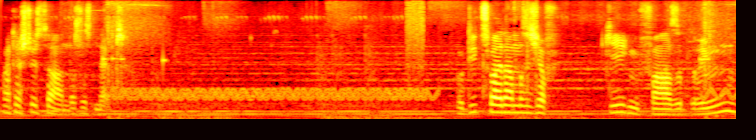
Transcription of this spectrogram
Ach, der stößt da an. Das ist nett. Und die zwei da muss ich auf Gegenphase bringen.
